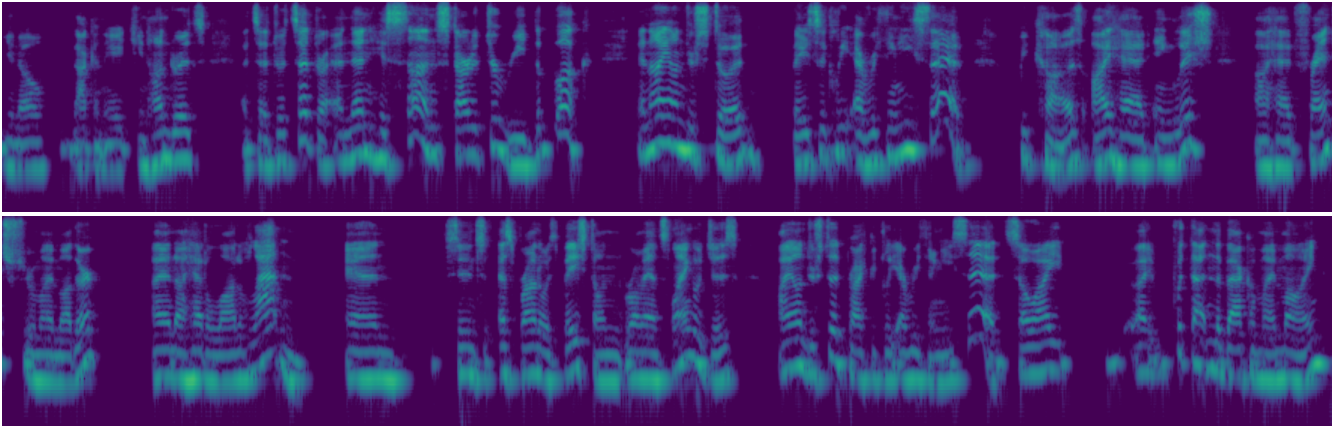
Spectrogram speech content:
you know, back in the 1800s, et cetera, et cetera. And then his son started to read the book. And I understood basically everything he said because I had English, I had French through my mother, and I had a lot of Latin. And since Esperanto is based on Romance languages, I understood practically everything he said. So I, I put that in the back of my mind.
